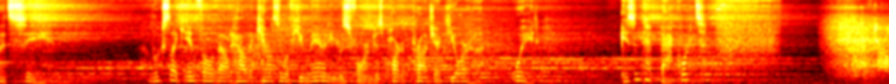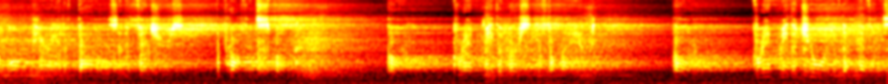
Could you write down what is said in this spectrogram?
Let's see. Looks like info about how the Council of Humanity was formed as part of Project Yorha. Wait, isn't that backwards? After a long period of battles and adventures, the prophet spoke. Oh, grant me the mercy of the land. Oh, grant me the joy of the heavens.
